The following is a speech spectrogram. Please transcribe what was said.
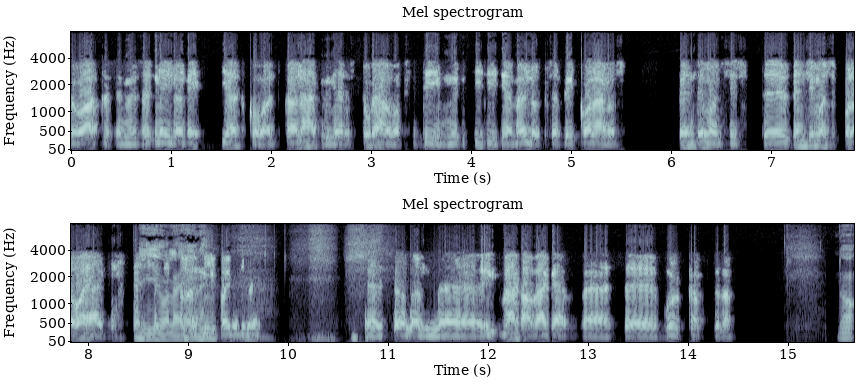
me vaatasime, neil on jätkuvalt ka läheb järjest tugevamaks see tiim, nüüd Kidid ja Möllud seal kõik olemas. Ben Simmonsist, Ben Simmonsist pole vajagi. seal on nii palju nimesid. seal on äh, väga vägev äh, see World Cup tuleb. no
